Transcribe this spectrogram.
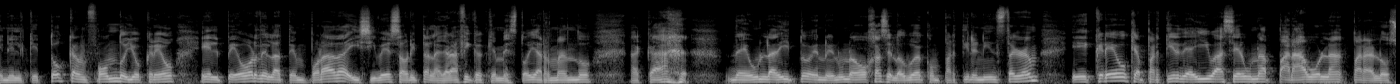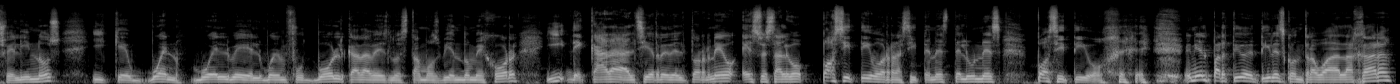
en el que tocan fondo, yo creo, el peor de la temporada. Y si ves ahorita la gráfica que me estoy armando acá de un ladito en, una hoja, se los voy a compartir en Instagram. Eh, creo que a partir de ahí va a ser una parábola para los felinos y que, bueno, vuelve el buen fútbol, cada vez lo estamos viendo mejor. Y de cara al cierre del torneo, eso es algo positivo, Racita, en este lunes positivo. Venía el partido de Tigres contra Guadalajara.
